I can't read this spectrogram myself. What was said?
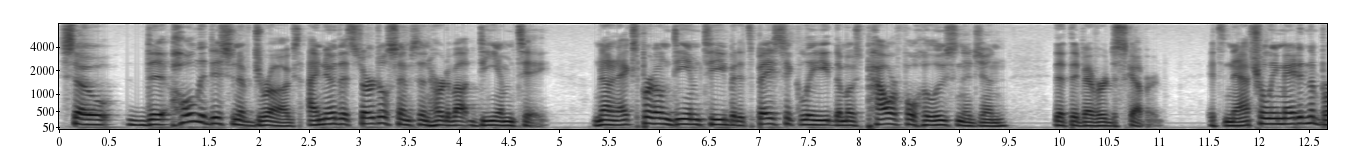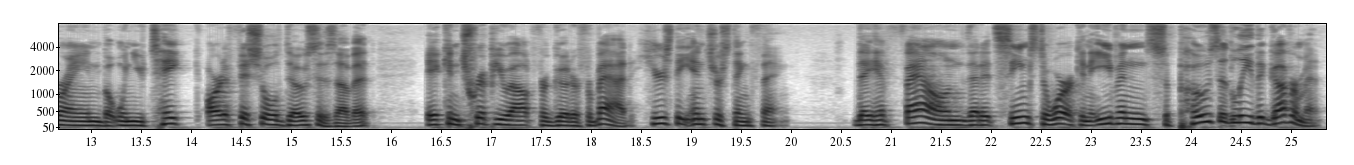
So the whole addition of drugs, I know that Sturgill Simpson heard about DMT. I'm not an expert on DMT, but it's basically the most powerful hallucinogen that they've ever discovered. It's naturally made in the brain, but when you take artificial doses of it, it can trip you out for good or for bad. Here's the interesting thing they have found that it seems to work, and even supposedly the government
